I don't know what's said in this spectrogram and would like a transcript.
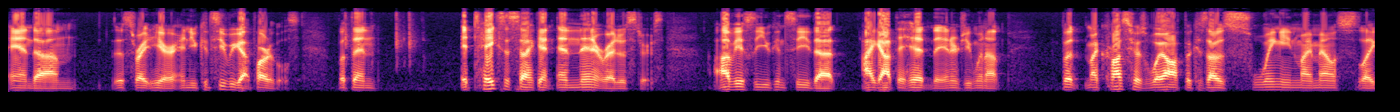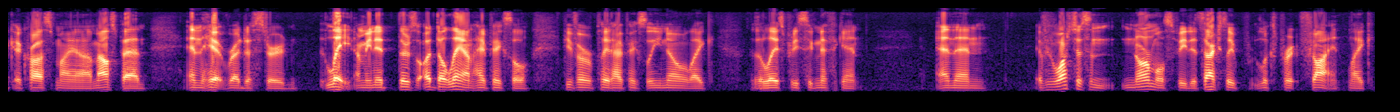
and um, this right here, and you can see we got particles. But then it takes a second, and then it registers. Obviously, you can see that I got the hit, the energy went up, but my crosshair is way off because I was swinging my mouse like across my uh, mouse pad, and the hit registered late. I mean, it, there's a delay on Hypixel. If you've ever played Hypixel, you know like the delay is pretty significant. And then if we watch this in normal speed, it actually looks pretty fine. Like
